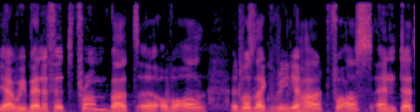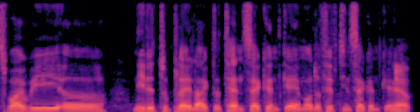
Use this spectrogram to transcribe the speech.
yeah we benefit from. But uh, overall, it was like really hard for us, and that's why we uh, needed to play like the 10 second game or the 15 second game. Yep.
